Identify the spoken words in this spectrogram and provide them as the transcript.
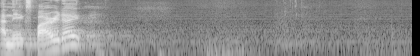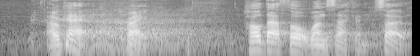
and the expiry date. Okay, right. Hold that thought one second. So,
